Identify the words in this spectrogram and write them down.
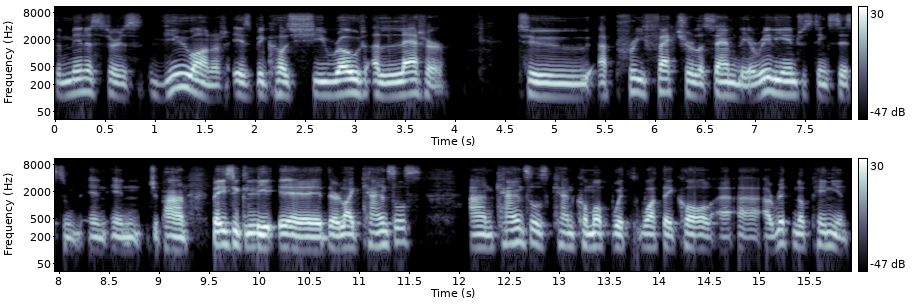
the minister's view on it is because she wrote a letter to a prefectural assembly, a really interesting system in, in Japan. Basically, uh, they're like councils, and councils can come up with what they call a, a, written opinion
